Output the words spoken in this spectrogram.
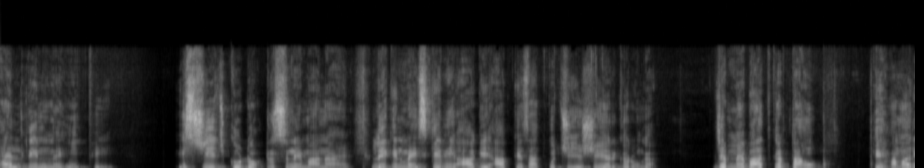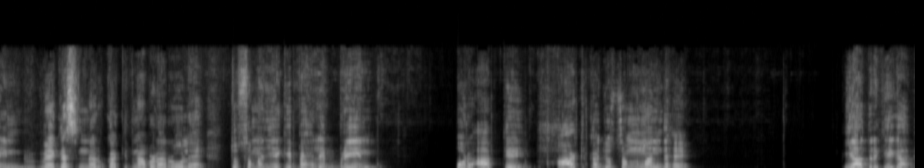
हेल्दी नहीं थी। इस चीज़ को डॉक्टर्स ने माना है। लेकिन मैं इसके भी आगे आपके साथ कुछ चीज़ें शेयर करूँगा। जब मैं बात करता हूँ कि हमारी वेगस नर्व का कितना बड़ा रोल है तो समझिए कि पहले ब्रेन और आपके हार्ट का जो संबंध है, याद रखिएगा,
